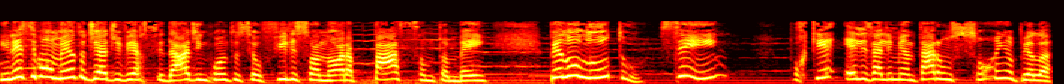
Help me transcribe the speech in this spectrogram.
E nesse momento de adversidade, enquanto seu filho e sua nora passam também pelo luto, sim, porque eles alimentaram um sonho pela,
